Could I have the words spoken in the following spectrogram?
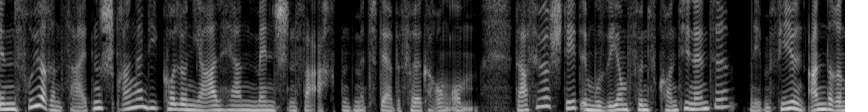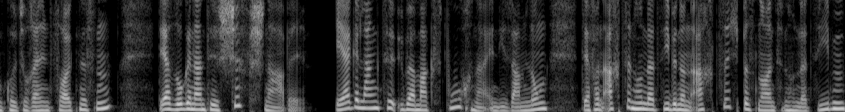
In früheren Zeiten sprangen die Kolonialherren menschenverachtend mit der Bevölkerung um. Dafür steht im Museum Fünf Kontinente, neben vielen anderen kulturellen Zeugnissen, der sogenannte Schiffschnabel. Er gelangte über Max Buchner in die Sammlung, der von 1887 bis 1907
